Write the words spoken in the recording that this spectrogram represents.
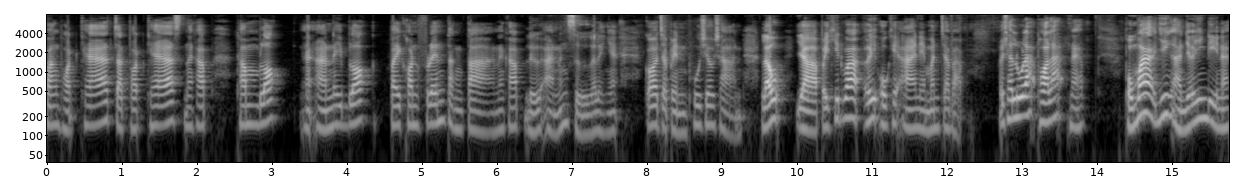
ฟังพอดแคสต์จัดพอดแคสต์นะครับทำบล็อกอ่านในบล็อกไป conference ต่างๆนะครับ หรืออ่านหนังสืออะไรเงี้ย ก็จะเป็นผู้เชี่ยวชาญ แล้วอย่าไปคิดว่าเอ้ย OKR เนี่ยมันจะแบบฉันรู้ละพอละนะครับผมว่ายิ่งอ่านเยอะยิ่งดีนะ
